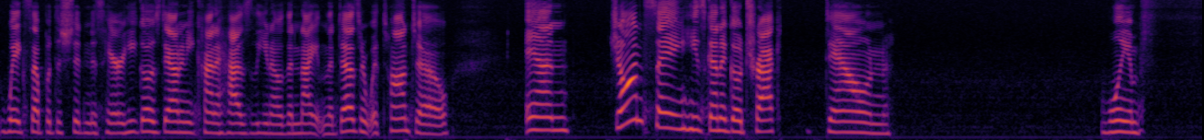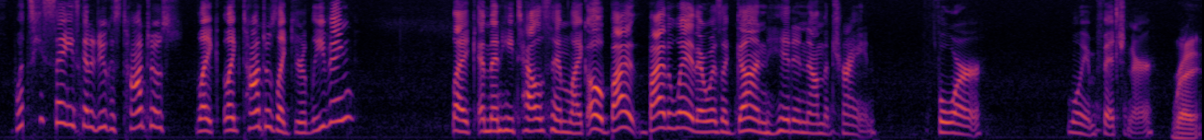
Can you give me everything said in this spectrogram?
wakes up with the shit in his hair he goes down and he kind of has you know the night in the desert with Tonto. And John saying he's to go track down William what's he saying he's to do? Cuz Tonto's like like Tonto's like you're leaving? Like and then he tells him like oh by by the way there was a gun hidden on the train for William Fichtner Right.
